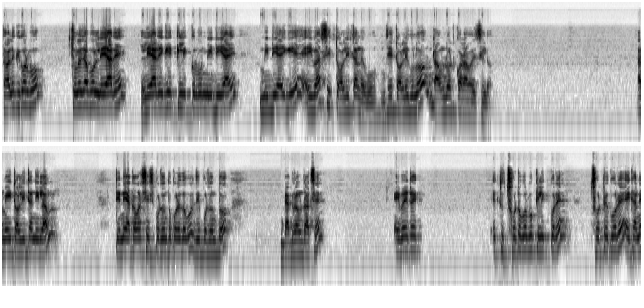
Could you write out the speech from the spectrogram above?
তাহলে কি করব? চলে যাব লেয়ারে লেয়ারে গিয়ে ক্লিক করব মিডিয়ায় মিডিয়ায় গিয়ে এইবার সেই টলিটা নেব, যে টলিগুলো ডাউনলোড করা হয়েছিল। আমি এই টলিটা নিলাম। টেনে একেবারে শেষ পর্যন্ত করে দেবো, যে পর্যন্ত ব্যাকগ্রাউন্ড আছে। এবার এটা একটু ছোট করব ক্লিক করে। ছোট করে এখানে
